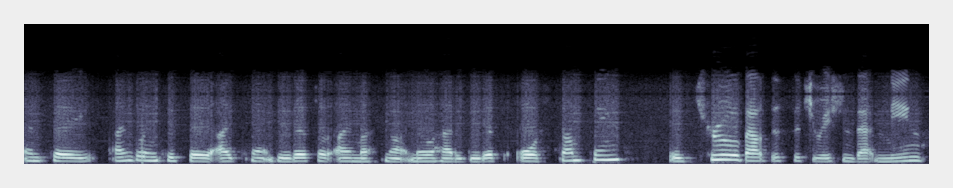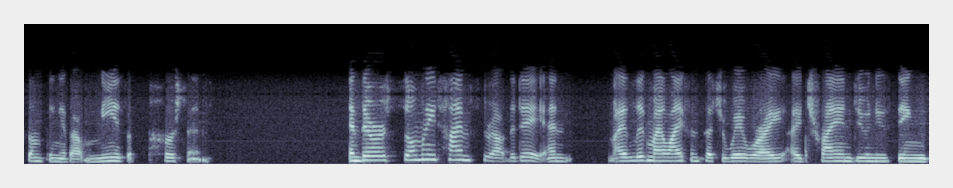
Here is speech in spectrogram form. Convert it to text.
and say, I'm going to say I can't do this or I must not know how to do this, or something is true about this situation that means something about me as a person. And there are so many times throughout the day, and I live my life in such a way where I, I try and do new things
